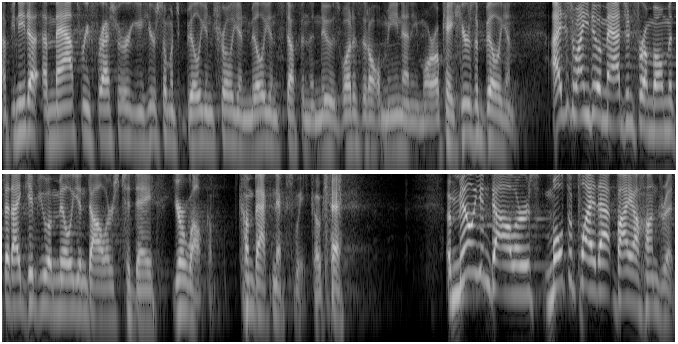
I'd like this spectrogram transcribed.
if you need a, a, math refresher, you hear so much billion, trillion, million stuff in the news. What does it all mean anymore? Okay, here's a billion. I just want you to imagine for a moment that I give you a million dollars today. You're welcome. Come back next week, okay? A million dollars, multiply that by a hundred.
